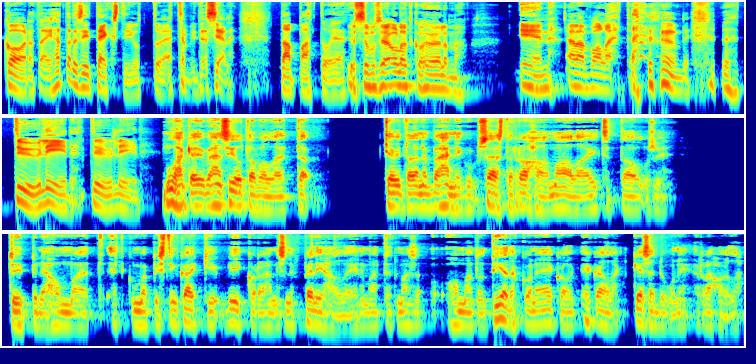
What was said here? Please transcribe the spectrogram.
koodata. Ihan tällaisia tekstijuttuja, että mitä siellä tapahtuu. Ja Jos semmoisia oletko hölmö? En, älä valehtele. tyyliin, tyyliin. Mullahan kävi vähän sillä tavalla, että kävi tällainen vähän niin kuin säästä rahaa maalaa itse taulusi tyyppinen homma, että, että kun mä pistin kaikki viikkorahani sinne pelihalleihin, niin mä ajattelin, että mä hommaan tuon tietokoneen eka, ekalla kesäduunirahoilla.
